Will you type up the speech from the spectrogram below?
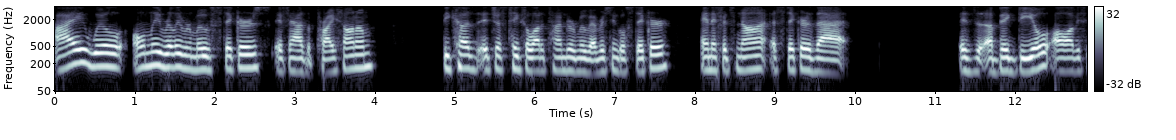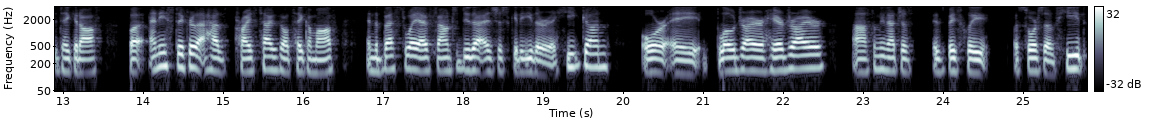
I will only really remove stickers if it has a price on them because it just takes a lot of time to remove every single sticker. And if it's not a sticker that is a big deal, I'll obviously take it off. But any sticker that has price tags, I'll take them off. And the best way I've found to do that is just get either a heat gun or a blow dryer, hair dryer, uh, something that just is basically a source of heat.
